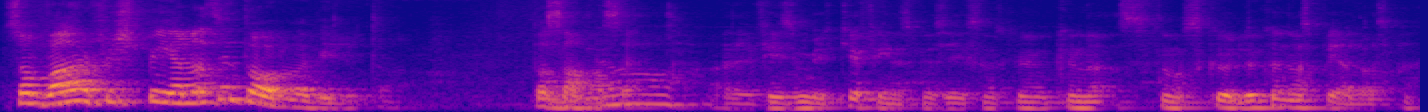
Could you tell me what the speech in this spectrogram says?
Så varför spelas inte Oliver Virta på samma sätt? Ja, det finns mycket finsk musik som skulle kunna, som skulle kunna spelas med.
